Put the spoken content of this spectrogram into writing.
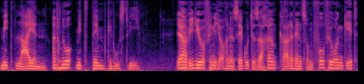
mit Lion. Einfach nur mit dem gewusst wie. Ja, Video finde ich auch eine sehr gute Sache, gerade wenn es um Vorführungen geht.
